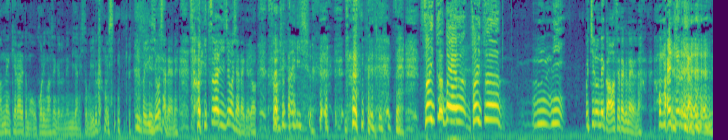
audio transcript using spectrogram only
顔面蹴られても怒りませんけどねみたいな人もいるかもしれないけど異常者だよね そいつは異常者だけどそれは一緒。そいつ とそいつにうちの猫合わせたくないよな お前蹴るじゃんって思うね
